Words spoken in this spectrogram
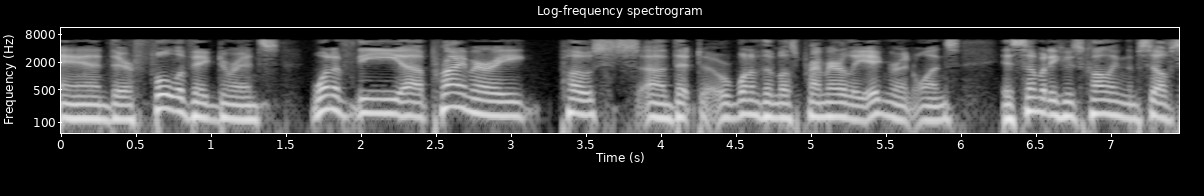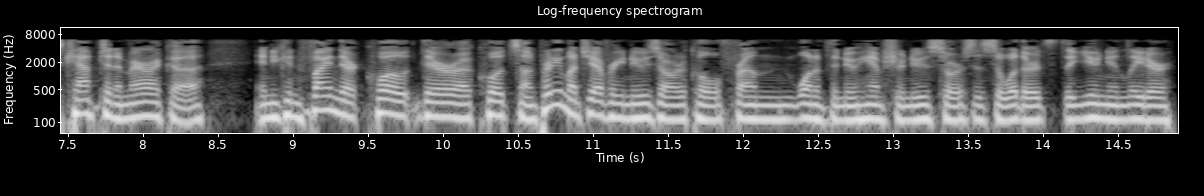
and they're full of ignorance. One of the uh, primary posts uh, that, or one of the most primarily ignorant ones, is somebody who's calling themselves Captain America, and you can find their quote, their uh, quotes on pretty much every news article from one of the New Hampshire news sources. So whether it's the Union Leader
